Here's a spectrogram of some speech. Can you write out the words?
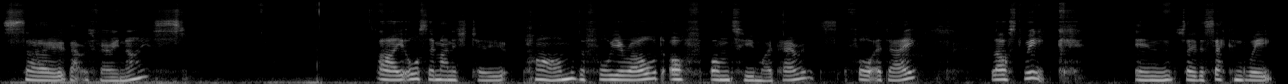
so that was very nice. I also managed to palm the four year old off onto my parents for a day last week. In so the second week,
